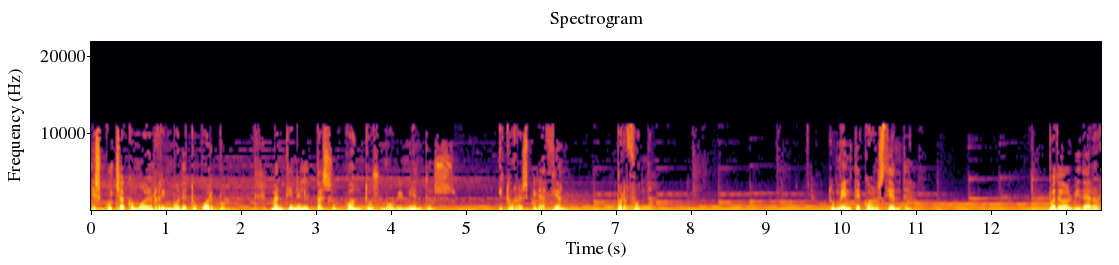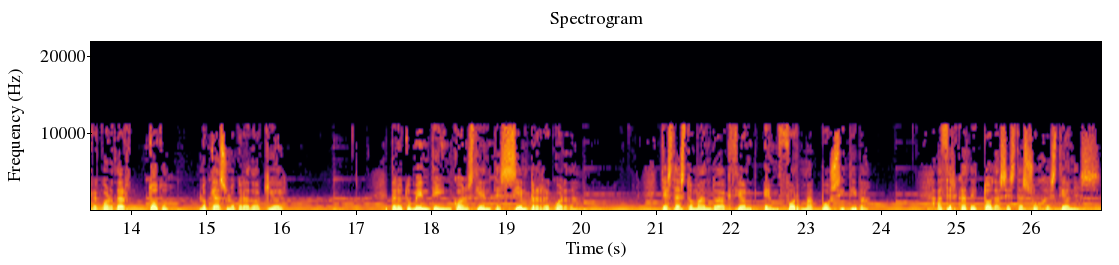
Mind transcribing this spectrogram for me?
Escucha cómo el ritmo de tu cuerpo mantiene el paso con tus movimientos y tu respiración profunda. Tu mente consciente puede olvidar o recordar todo lo que has logrado aquí hoy, pero tu mente inconsciente siempre recuerda. Ya estás tomando acción en forma positiva acerca de todas estas sugestiones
